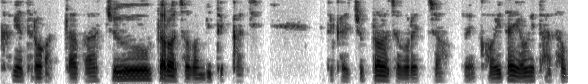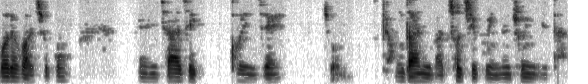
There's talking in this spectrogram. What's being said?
크게 들어갔다가 쭉 떨어져서 밑에까지 그때까지 쭉 떨어져 버렸죠. 거의 다 여기 다 사버려 가지고 네, 이제 아직 거의 이제 좀 병단이 맞춰지고 있는 중입니다.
